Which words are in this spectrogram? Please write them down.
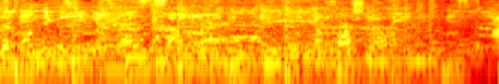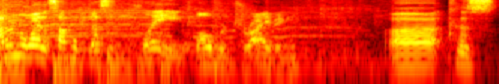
There's one thing this game gets guys, the soundtrack. Unfortunately, I don't know why the soundtrack doesn't play while we're driving. Uh, cause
